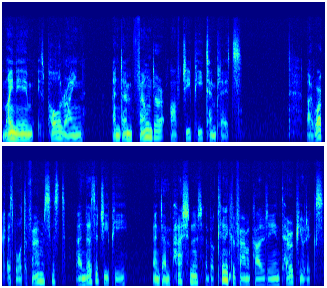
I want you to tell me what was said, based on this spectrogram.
my name is Paul Ryan and I'm founder of GP Templates. I work as both a pharmacist and as a GP and I'm passionate about clinical pharmacology and therapeutics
